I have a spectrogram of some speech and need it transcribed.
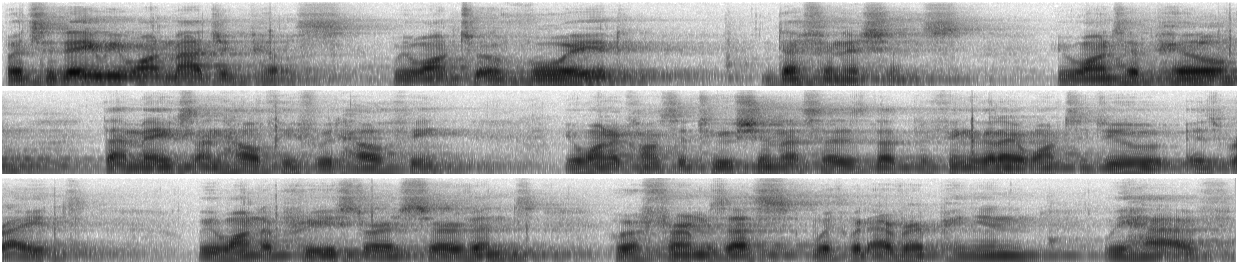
But today we want magic pills. We want to avoid definitions. We want a pill that makes unhealthy food healthy. We want a constitution that says that the thing that I want to do is right. We want a priest or a servant who affirms us with whatever opinion we have.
